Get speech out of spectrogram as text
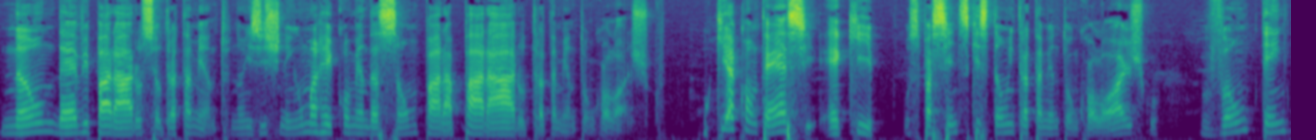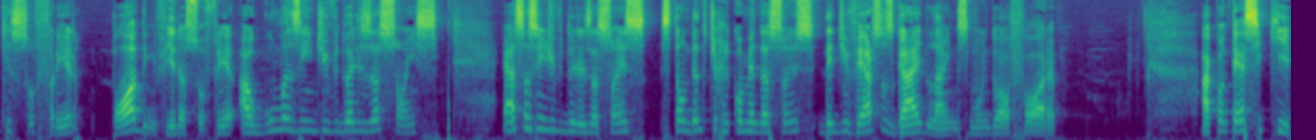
não deve parar o seu tratamento. Não existe nenhuma recomendação para parar o tratamento oncológico. O que acontece é que os pacientes que estão em tratamento oncológico vão ter que sofrer, podem vir a sofrer algumas individualizações. Essas individualizações estão dentro de recomendações de diversos guidelines mundo afora. Acontece que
